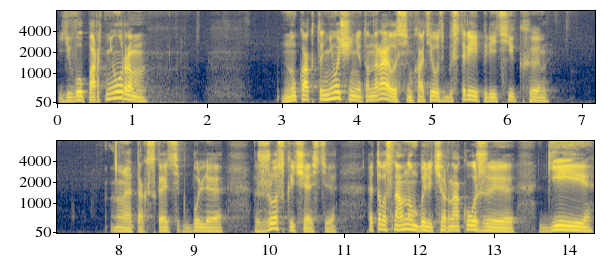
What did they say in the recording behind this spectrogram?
его партнерам, ну, как-то не очень это нравилось, им хотелось быстрее перейти к, э, так сказать, к более жесткой части. Это в основном были чернокожие геи,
